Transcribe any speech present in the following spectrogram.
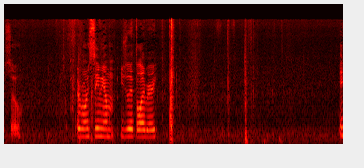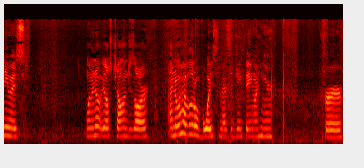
So, everyone see me, I'm usually at the library. Anyways, let me know what y'all's challenges are. I know I have a little voice messaging thing on here for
